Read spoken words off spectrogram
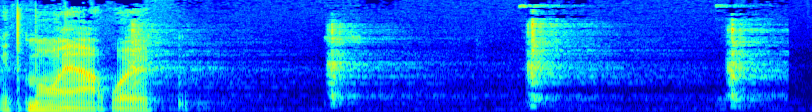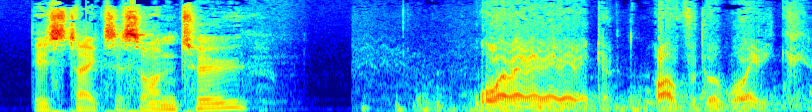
with my artwork. This takes us on to Word of the week.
